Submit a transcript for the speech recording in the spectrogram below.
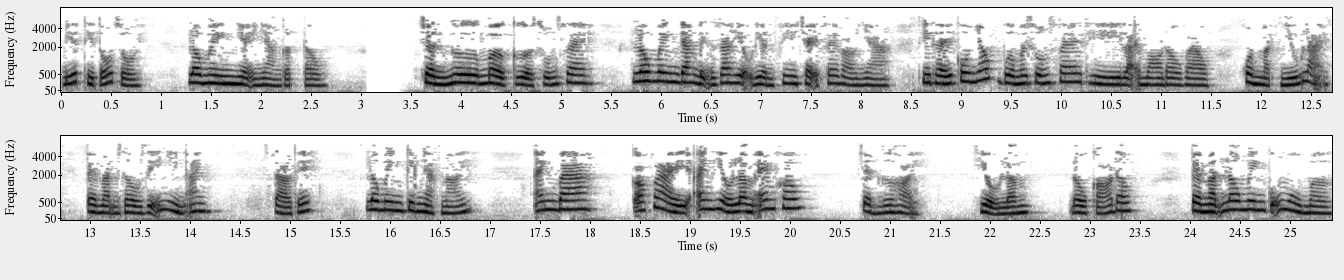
Biết thì tốt rồi. Lâu Minh nhẹ nhàng gật đầu. Trần Ngư mở cửa xuống xe. Lâu Minh đang định ra hiệu Điền Phi chạy xe vào nhà, thì thấy cô nhóc vừa mới xuống xe thì lại mò đầu vào, khuôn mặt nhíu lại, vẻ mặt dầu dĩ nhìn anh. Sao thế? Lâu Minh kinh ngạc nói. Anh ba, có phải anh hiểu lầm em không? Trần Ngư hỏi. Hiểu lầm? Đâu có đâu. Vẻ mặt Lâu Minh cũng mù mờ.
